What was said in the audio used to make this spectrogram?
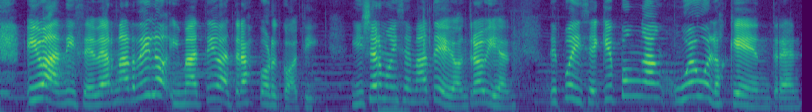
Iván dice Bernardelo y Mateo atrás por Coti. Guillermo dice Mateo, entró bien. Después dice que pongan huevo los que entren.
